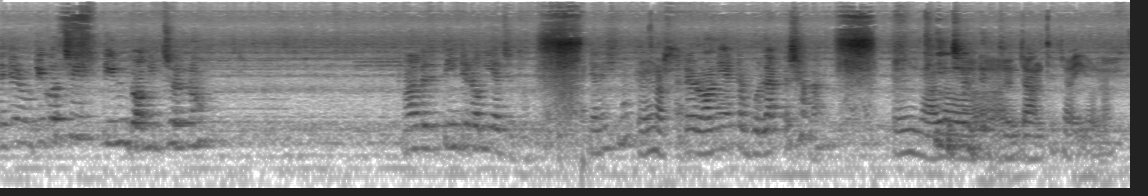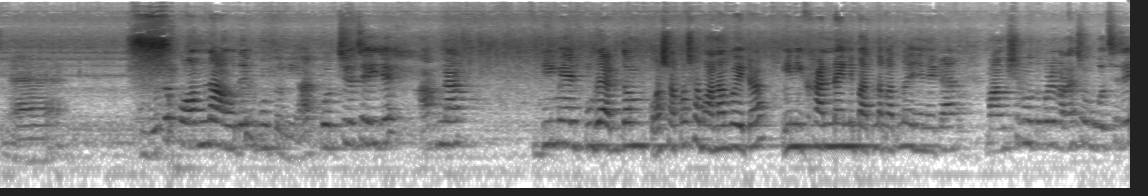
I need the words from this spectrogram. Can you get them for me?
এই যে রুটি করছি তিন ডগির জন্য। আমার কাছে তিনটে ডগি আছে তো জানিস না? একটা রনি একটা ভোলা একটা সানা। জানতে চাইও না। হ্যাঁ তো কম না ওদের মতনই আর করছে হচ্ছে এই যে আপনার ডিমের পুরো একদম কষা কষা বানাবো এটা। ইনি খান না ইনি পাতলা পাতলা এই জন্য এটা মাংসের মতো করে বানাচ্ছে। ও বলছে যে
